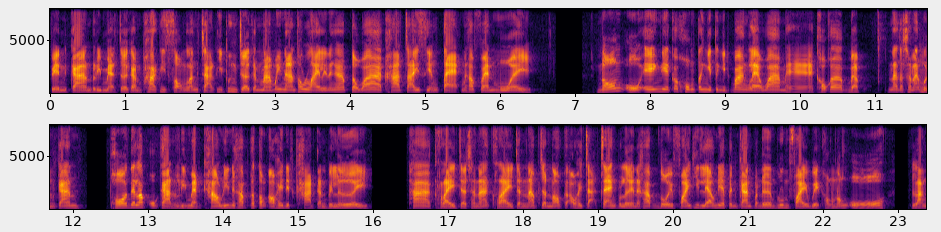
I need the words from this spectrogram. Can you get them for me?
เป็นการรีแมตช์เจอกันภาคที่ 2 หลังจากที่เพิ่งเจอกันมาไม่นานเท่าไหร่เลยนะครับ แต่ว่าคาใจเสียงแตกนะครับแฟนมวย น้องโอเองเนี่ยก็คงตังหิดตังหิดบ้างแล้วว่าแหมเขาก็แบบน่าจะชนะเหมือนกัน พอได้รับโอกาสรีแมตช์คราวนี้นะครับก็ต้องเอาให้เด็ดขาดกันไปเลยถ้าใครจะชนะใครจะนับจะน็อกก็เอาให้จะแจ้งไปเลยนะครับ โดยไฟท์ที่แล้วเนี่ยเป็นการประเดิมรุ่นไฟเวทของน้องโอ หลัง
